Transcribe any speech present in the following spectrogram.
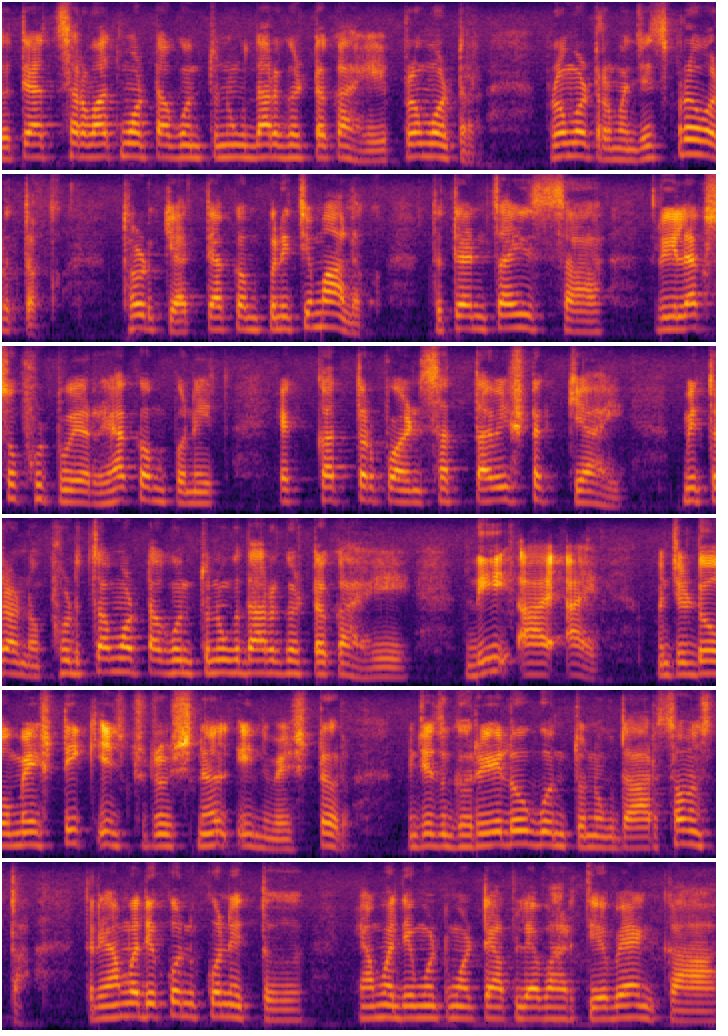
तर त्यात सर्वात मोठा गुंतवणूकदार घटक आहे प्रमोटर प्रोमोटर म्हणजेच प्रवर्तक. थोडक्यात त्या कंपनीचे मालक. तर त्यांचा हिस्सा रिलॅक्सो फुटवेअर ह्या कंपनीत एकाहत्तर पॉईंट सत्तावीस टक्के आहे. मित्रांनो पुढचा मोठा गुंतवणूकदार घटक आहे डी आय आय म्हणजे डोमेस्टिक इन्स्टिट्यूशनल इन्व्हेस्टर म्हणजेच घरेलू गुंतवणूकदार संस्था. तर ह्यामध्ये कोण कोण येतं? ह्यामध्ये मोठमोठ्या आपल्या भारतीय बँका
